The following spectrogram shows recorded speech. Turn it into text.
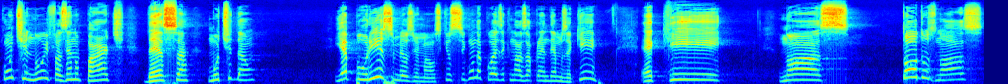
continue fazendo parte dessa multidão. E é por isso, meus irmãos, que a segunda coisa que nós aprendemos aqui é que nós, todos nós,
